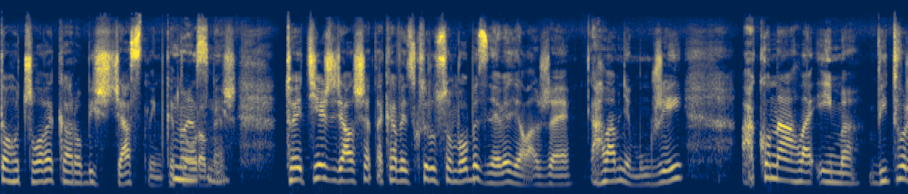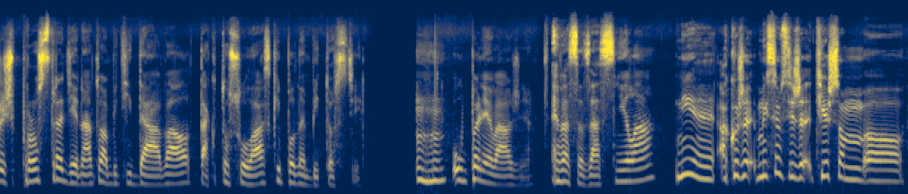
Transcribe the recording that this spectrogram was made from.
toho človeka robíš šťastným, keď no, to robíš. To je tiež ďalšia taká vec, ktorú som vôbec nevedela, že hlavne muži, ako náhle im vytvoríš prostredie na to, aby ti dával, tak to sú lásky plné bytosti. Uh-huh. Úplne vážne. Eva sa zasnila. Nie, akože myslím si, že tiež som, uh,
